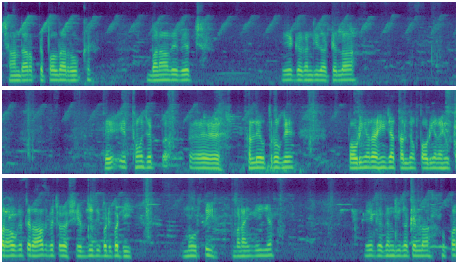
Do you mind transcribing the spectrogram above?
ਸ਼ਾਨਦਾਰ ਪਿੱਪਲ ਦਾ ਰੁੱਖ, ਬਣਾ ਦੇ ਵਿੱਚ। ਇਹ ਗਗਨ ਜੀ ਦਾ ਟਿੱਲਾ। ਤੇ ਇੱਥੋਂ ਜੇ ਥੱਲੇ ਉਤਰੋਗੇ, ਪੌੜੀਆਂ ਰਾਹੀਂ ਜਾਂ ਥੱਲੇ ਪੌੜੀਆਂ ਰਾਹੀਂ ਉੱਪਰ ਆਓਗੇ ਤੇ ਰਾਹ ਦੇ ਵਿੱਚ ਸ਼ਿਵ ਜੀ ਦੀ ਬੜੀ ਵੱਡੀ ਮੂਰਤੀ ਬਣਾਈ ਗਈ ਆ। ਇਹ ਗਗਨ ਜੀ ਦਾ ਟਿੱਲਾ ਉੱਪਰ।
